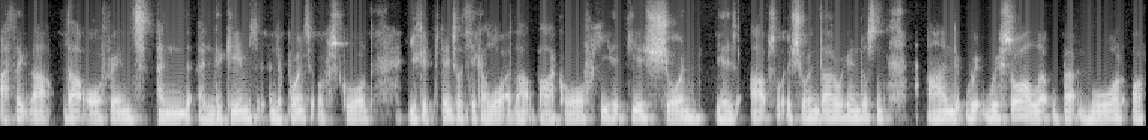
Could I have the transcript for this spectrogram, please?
I think that that offense and, and the games and the points that we've scored, you could potentially take a lot of that back off. He, he has shown, he has absolutely shown Darrell Henderson. And we, we saw a little bit more of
